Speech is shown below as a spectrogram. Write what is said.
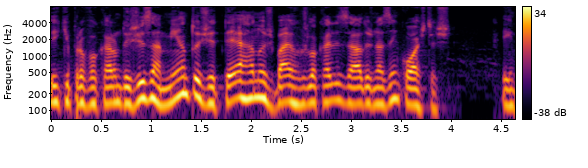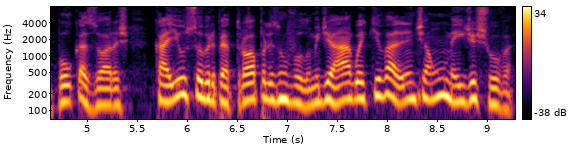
e que provocaram deslizamentos de terra nos bairros localizados nas encostas. Em poucas horas, caiu sobre Petrópolis um volume de água equivalente a um mês de chuva.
